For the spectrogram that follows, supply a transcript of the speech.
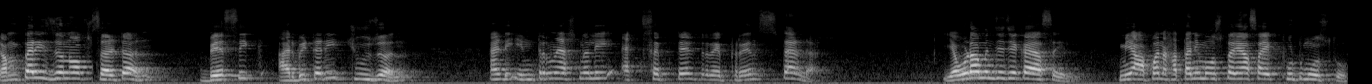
comparison of certain basic arbitrary chosen and internationally accepted reference standard एवढा म्हणजे जे काय असेल मी आपण हाताने मोजतो आहे असा एक फूट मोजतो.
